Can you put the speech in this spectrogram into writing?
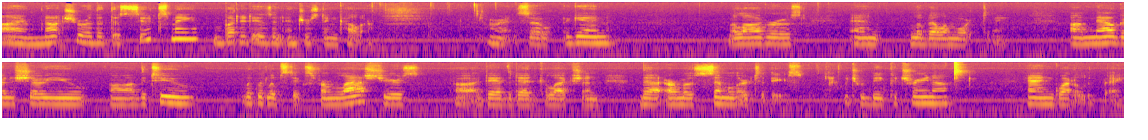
I'm not sure that this suits me, but it is an interesting color. Alright, so again, Milagros and La Bella Muerte. I'm now going to show you uh, the two liquid lipsticks from last year's uh, Day of the Dead collection that are most similar to these, which would be Catrina and Guadalupe.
